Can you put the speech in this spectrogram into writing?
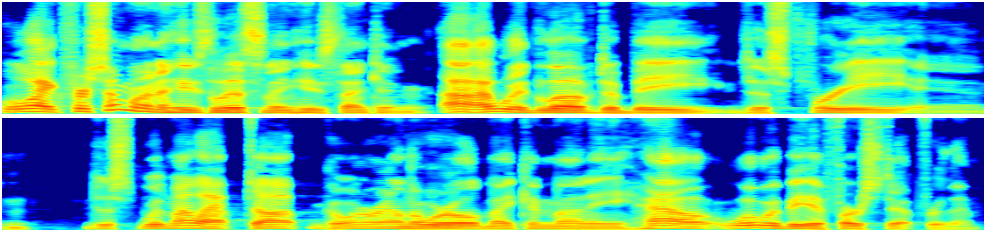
Well, like for someone who's listening who's thinking, I would love to be just free and just with my laptop going around Mm-hmm. the world making money, how what would be a first step for them?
